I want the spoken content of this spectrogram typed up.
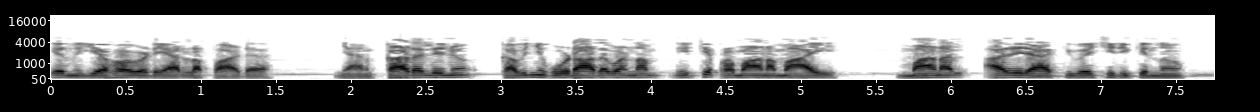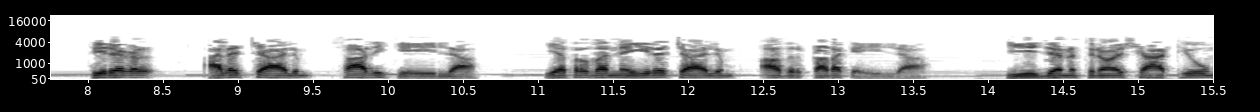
എന്ന് യഹോവയുടെ അരുളപ്പാട്. ഞാൻ കടലിനു കവിഞ്ഞുകൂടാതെ വണ്ണം നിത്യപ്രമാണമായി മണൽ അതിരാക്കി വച്ചിരിക്കുന്നു. തിരകൾ അലച്ചാലും സാധിക്കുകയില്ല എത്ര തന്നെ ഇരച്ചാലും അത് കടക്കയില്ല. ഈ ജനത്തിനോ ശാഠ്യവും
